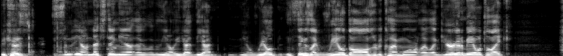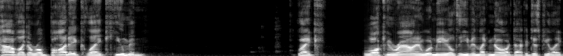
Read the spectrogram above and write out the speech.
because you know next thing you know you know you got you got you know real things like real dolls are becoming more like like you're gonna be able to like have like a robotic like human like walking around and wouldn't be able to even like know it. That could just be like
